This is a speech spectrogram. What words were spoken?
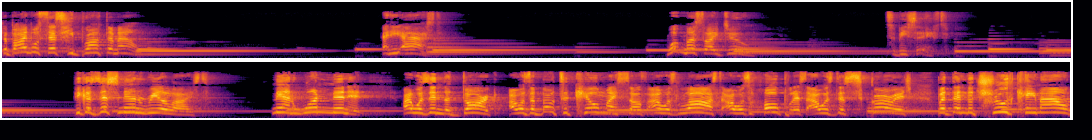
the Bible says he brought them out. And he asked, What must I do to be saved? Because this man realized, man, one minute I was in the dark. I was about to kill myself. I was lost. I was hopeless. I was discouraged. But then the truth came out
